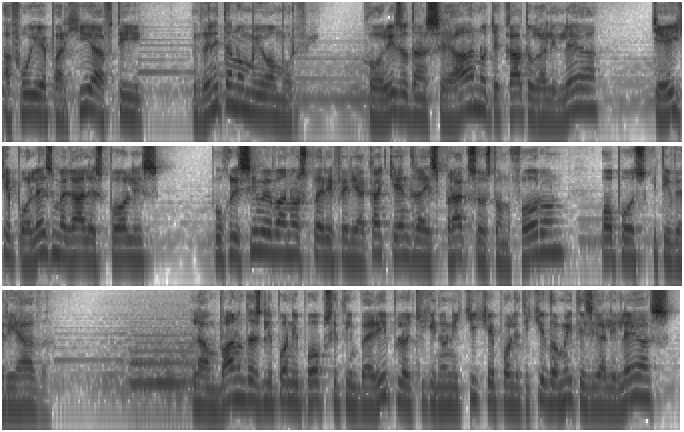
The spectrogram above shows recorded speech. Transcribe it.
αφού η επαρχία αυτή δεν ήταν ομοιόμορφη, χωρίζονταν σε άνω και κάτω Γαλιλαία και είχε πολλές μεγάλες πόλεις που χρησιμεύαν ως περιφερειακά κέντρα εισπράξεως των φόρων όπως η Τιβεριάδα. Λαμβάνοντας λοιπόν υπόψη την περίπλοκη κοινωνική και πολιτική δομή της Γαλιλαίας,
